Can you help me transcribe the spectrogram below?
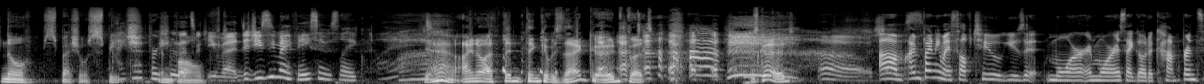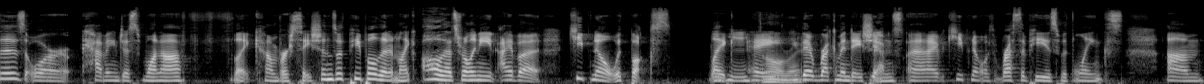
No special I speech thought for sure involved. that's what you meant. Did you see my face? I was like, what? Yeah, I know. I didn't think it was that good, but it's good. Um, I'm finding myself to use it more and more as I go to conferences or having just one-off like conversations with people that I'm like, oh, that's really neat. I have a keep note with books. Like, hey, Oh, right. their recommendations. And I keep note with recipes with links. Um,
